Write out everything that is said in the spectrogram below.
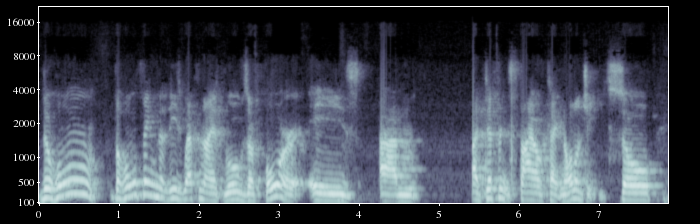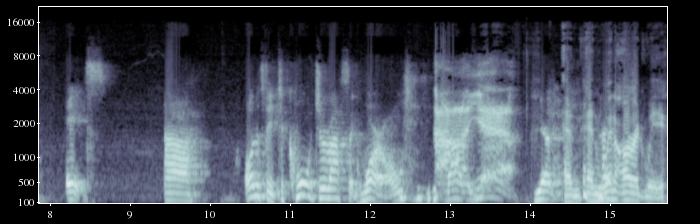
the whole the whole thing that these weaponized wolves are for is um, a different style of technology. So it's. Uh, honestly, to quote Jurassic World, ah, that, yeah, yeah, and and when aren't we?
